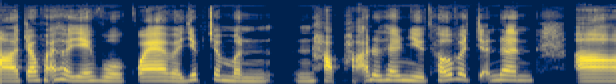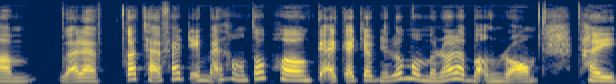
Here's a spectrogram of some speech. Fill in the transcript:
uh, trong khoảng thời gian vừa qua và giúp cho mình học hỏi được thêm nhiều thứ và trở nên uh, gọi là có thể phát triển bản thân tốt hơn kể cả trong những lúc mà mình rất là bận rộn thì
